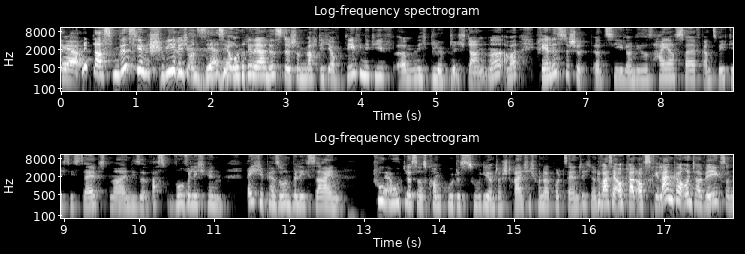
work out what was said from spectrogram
ja. wird das ein bisschen schwierig und sehr, sehr unrealistisch und macht dich auch definitiv ähm, nicht glücklich dann. Ne? Aber realistische äh, Ziele und dieses Higher Self, ganz wichtig, sich selbst mal in diese, was, wo will ich hin? Welche Person will ich sein? Tu ja. Gutes und es kommt Gutes zu dir, unterstreiche ich hundertprozentig. Ne? Du warst ja auch gerade auf Sri Lanka unterwegs und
